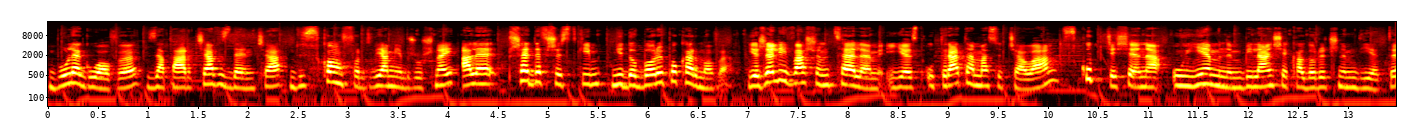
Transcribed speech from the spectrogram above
bóle głowy, zaparcia, wzdęcia, dyskomfort w jamie brzusznej, ale przede wszystkim niedobory pokarmowe. Jeżeli Waszym celem jest utrata masy ciała, skupcie się na ujemnym bilansie kalorycznym diety,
